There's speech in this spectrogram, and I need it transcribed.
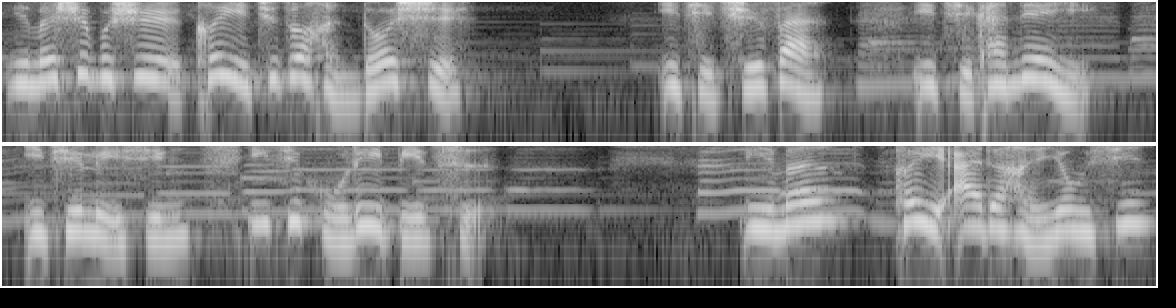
你们是不是可以去做很多事？一起吃饭，一起看电影，一起旅行，一起鼓励彼此。你们可以爱得很用心。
